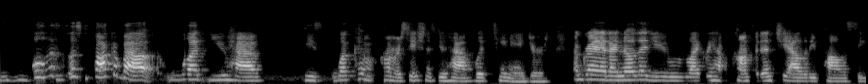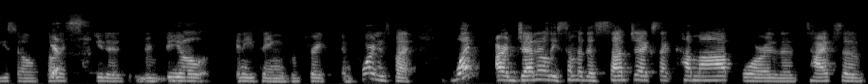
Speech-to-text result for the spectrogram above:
Mm-hmm. Well, let's let's talk about what you have these what conversations you have with teenagers. Now, granted, I know that you likely have a confidentiality policy, so don't yes. expect you to reveal anything of great importance. But what are generally some of the subjects that come up or the types of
